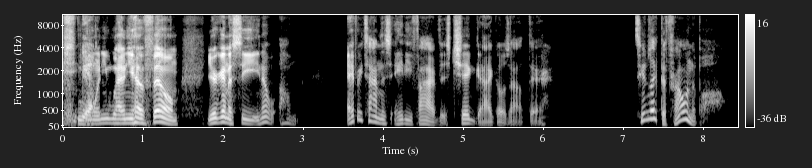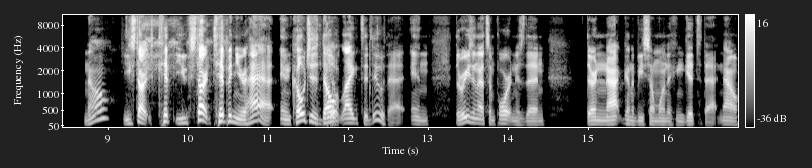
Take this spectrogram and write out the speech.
Yeah. and when you when you have film, you're going to see, you know, oh, every time this 85 this Chig guy goes out there, seems like they're throwing the ball. No, you start tip, you start tipping your hat, and coaches don't Yep. like to do that. And the reason that's important is then they're not going to be someone that can get to that. Now,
